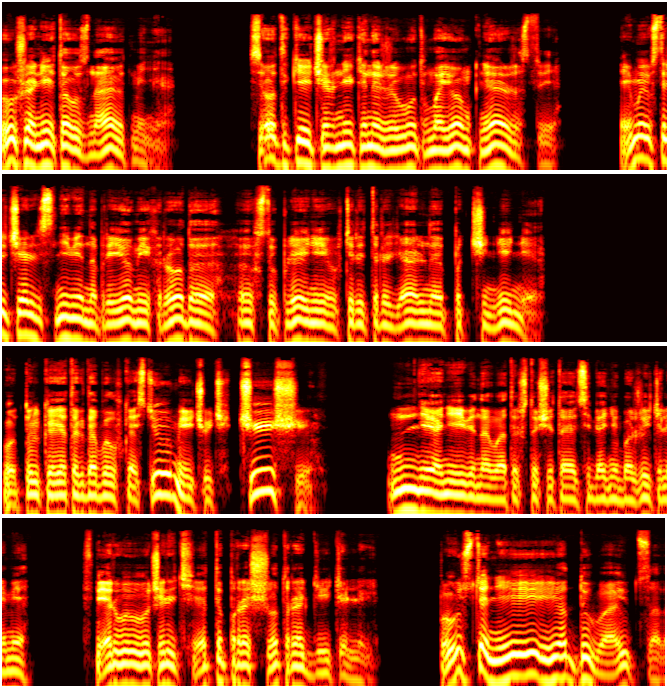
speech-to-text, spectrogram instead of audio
Уж они-то узнают меня. Все-таки Черникины живут в моем княжестве, и мы встречались с ними на приеме их рода о вступлении в территориальное подчинение. Вот только я тогда был в костюме и чуть чище, не они виноваты, что считают себя небожителями. В первую очередь, это просчет родителей. Пусть они и отдуваются.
